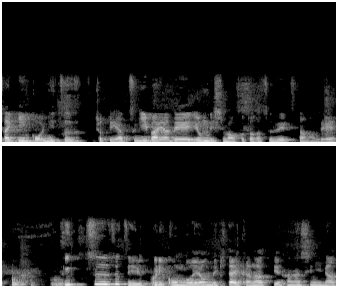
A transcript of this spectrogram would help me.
最近こう、2通、ちょっと矢継ぎ早で読んでしまうことが続いてたので、1通ずつゆっくり今後は読んでいきたいかなっていう話になっ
